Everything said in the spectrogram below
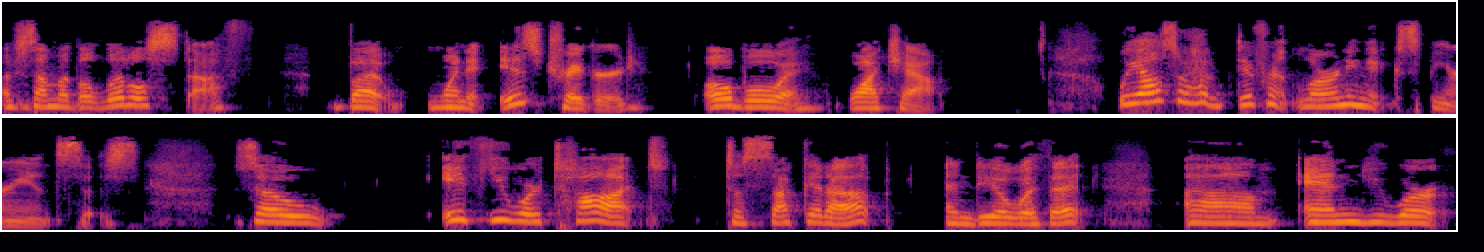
of some of the little stuff. But when it is triggered oh boy watch out. We also have different learning experiences. So if you were taught to suck it up and deal with it um, and you were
